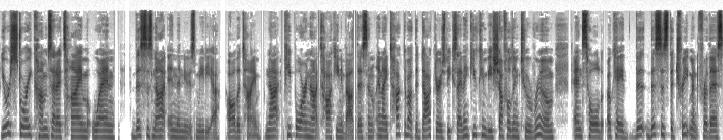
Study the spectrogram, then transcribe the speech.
your story comes at a time when this is not in the news media all the time. Not people are not talking about this. And, and I talked about the doctors because I think you can be shuffled into a room and told, okay, th- this is the treatment for this.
